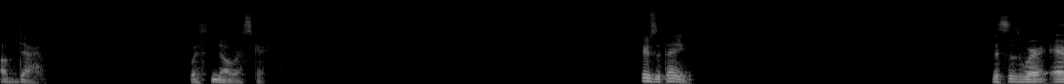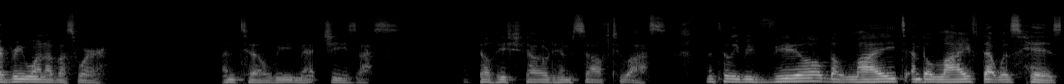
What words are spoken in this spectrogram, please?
of death with no escape. Here's the thing this is where every one of us were until we met Jesus until he showed himself to us, until he revealed the light and the life that was his.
